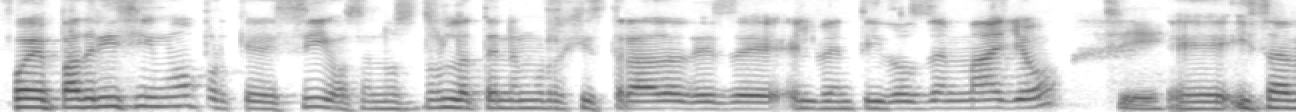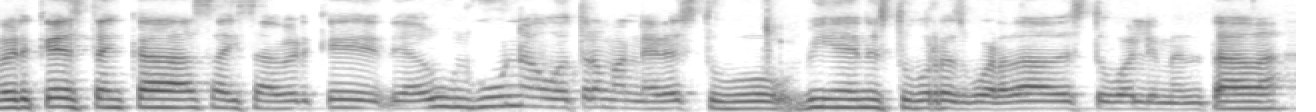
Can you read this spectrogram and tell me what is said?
fue padrísimo porque sí, o sea, nosotros la tenemos registrada desde el 22 de mayo sí. eh, y saber que está en casa y saber que de alguna u otra manera estuvo bien, estuvo resguardada, estuvo alimentada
